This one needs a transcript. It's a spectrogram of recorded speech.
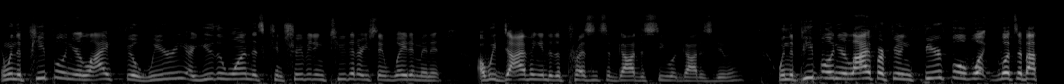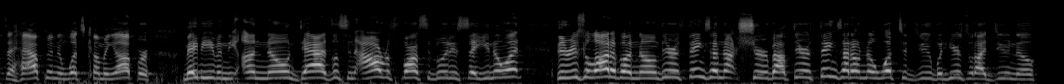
And when the people in your life feel weary, are you the one that's contributing to that? Are you saying, wait a minute, are we diving into the presence of God to see what God is doing? When the people in your life are feeling fearful of what, what's about to happen and what's coming up, or maybe even the unknown, dads, listen, our responsibility is to say, you know what? There is a lot of unknown. There are things I'm not sure about. There are things I don't know what to do, but here's what I do know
